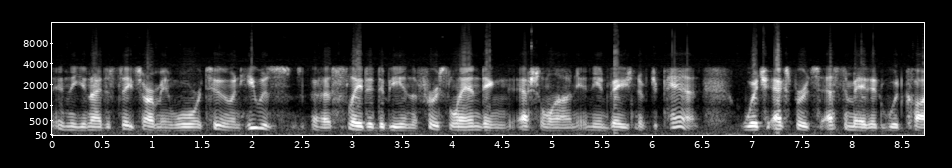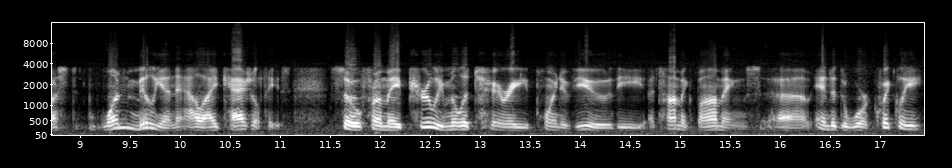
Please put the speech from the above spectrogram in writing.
in the United States Army in World War II, and he was uh, slated to be in the first landing echelon in the invasion of Japan, which experts estimated would cost one million Allied casualties. So, from a purely military point of view, the atomic bombings uh, ended the war quickly.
